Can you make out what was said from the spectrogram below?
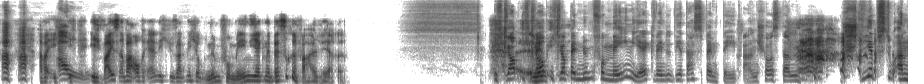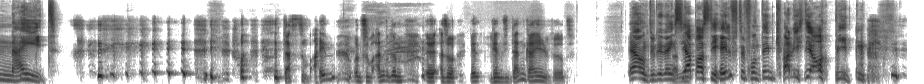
aber ich, ich, ich, weiß aber auch ehrlich gesagt nicht, ob Nymphomaniac eine bessere Wahl wäre. Ich glaube, ich glaube, ich glaube, bei Nymphomaniac, wenn du dir das beim Date anschaust, dann stirbst du an Neid. Das zum einen und zum anderen, äh, also wenn, wenn sie dann geil wird. Ja, und du dir denkst, ja, passt, die Hälfte von dem kann ich dir auch bieten.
